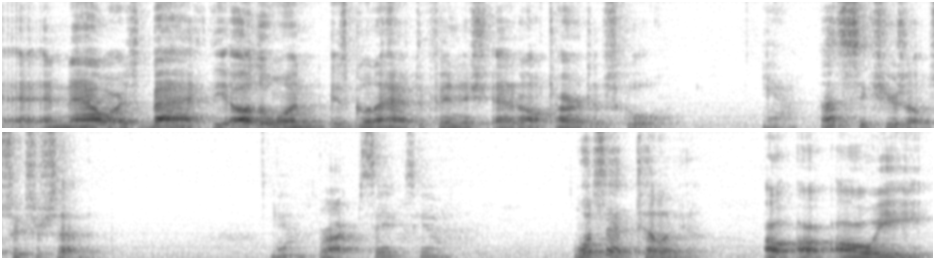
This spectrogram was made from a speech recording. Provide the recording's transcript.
and now is back. The other one is going to have to finish at an alternative school. Yeah. That's six years old, six or seven. Yeah. Right. Six. Yeah. What's that telling you? Are, are, are we?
